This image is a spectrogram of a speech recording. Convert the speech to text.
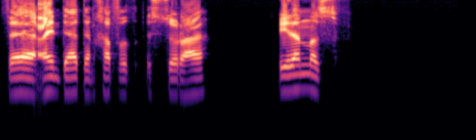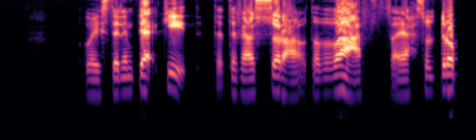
فعندها تنخفض السرعة إلى النصف. ويستلم تأكيد ترتفع السرعة وتتضاعف فيحصل drop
